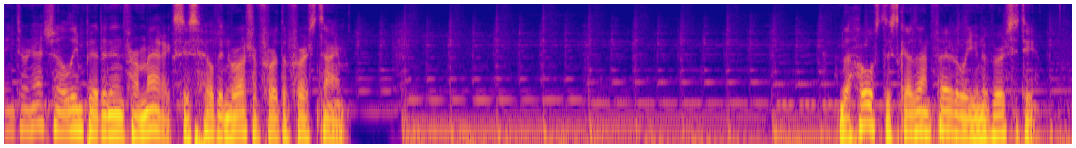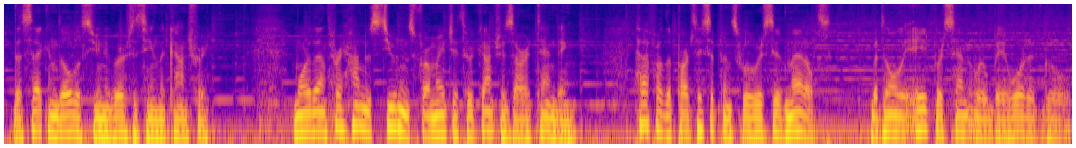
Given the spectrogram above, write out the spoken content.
International Olympiad in Informatics is held in Russia for the first time. The host is Kazan Federal University, the second oldest university in the country. More than 300 students from 83 countries are attending. Half of the participants will receive medals, but only 8% will be awarded gold.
